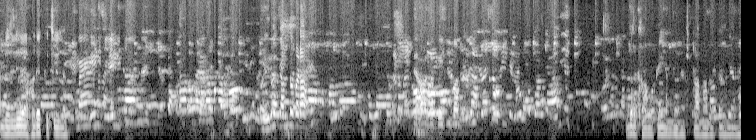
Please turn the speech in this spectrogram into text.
ਬਿਜਲੀ ਦਾ ਹਰ ਇੱਕ ਚੀਜ਼ ਇਹਦਾ ਚੰਦ ਤੋਂ ਬੜਾ ਹੈ ਯਾਰ ਦਾ ਬੀਜੀ ਬੰਦ ਇੱਧਰ ਖਾਣ ਪੀਣ ਦੇ ਸਟਾਲਾਂ ਲੱਗੇ ਹੋਏ ਨੇ।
